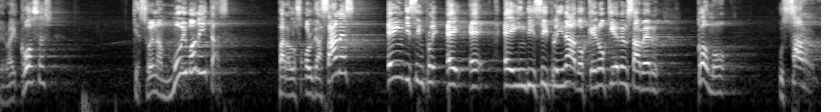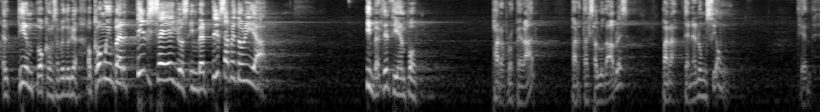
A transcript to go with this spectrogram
Pero hay cosas que suenan muy bonitas para los holgazanes e, e, e indisciplinados que no quieren saber cómo usar el tiempo con sabiduría o cómo invertirse ellos, invertir sabiduría, invertir tiempo para prosperar, para estar saludables, para tener unción. ¿Entiendes?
